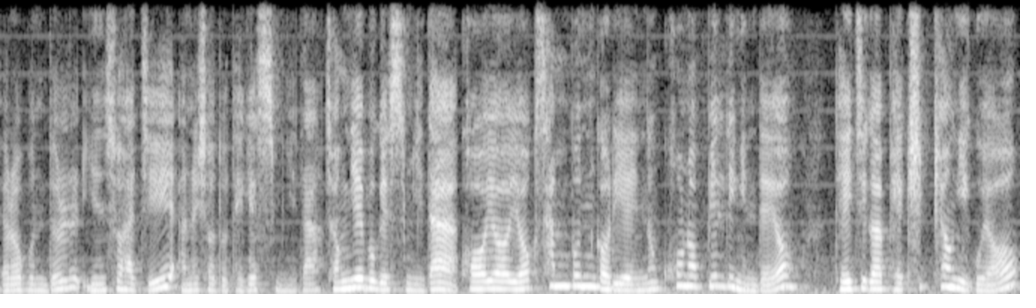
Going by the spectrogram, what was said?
여러분들 인수하지 않으셔도 되겠습니다. 정리해 보겠습니다. 거여역 3분 거리에 있는 코너 빌딩인데요. 대지가 110평이고요.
